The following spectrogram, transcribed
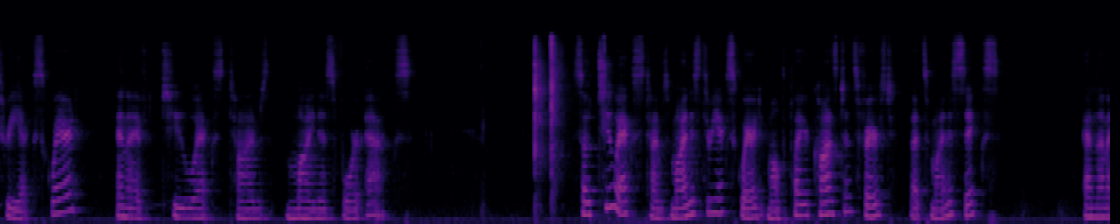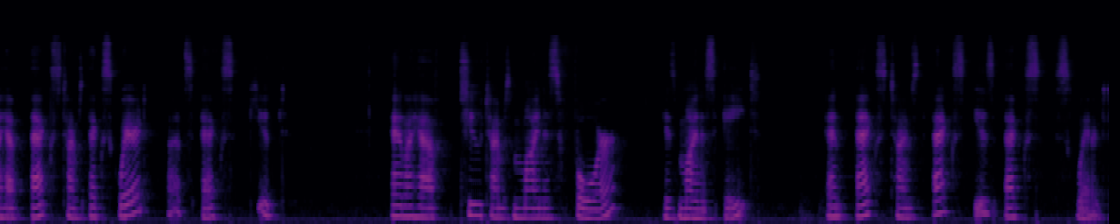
3x squared, and I have 2x times minus 4x. So 2x times minus 3x squared, multiply your constants first, that's minus 6. And then I have x times x squared, that's x cubed. And I have 2 times minus 4 is minus 8. And x times x is x squared.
